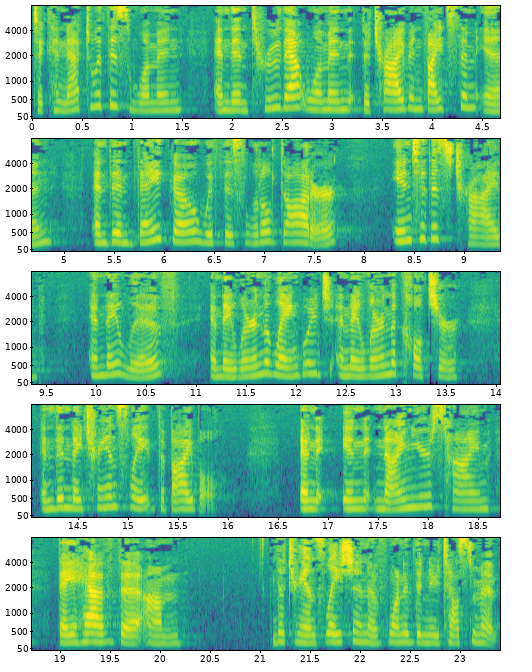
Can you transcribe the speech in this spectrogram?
to connect with this woman and then through that woman, the tribe invites them in and then they go with this little daughter into this tribe and they live and they learn the language and they learn the culture and then they translate the Bible. And in nine years time, they have the, um, the translation of one of the New Testament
